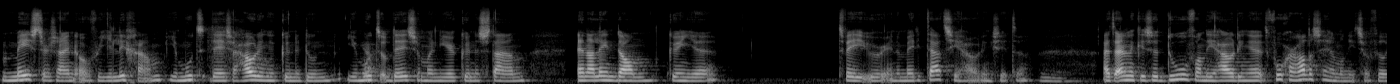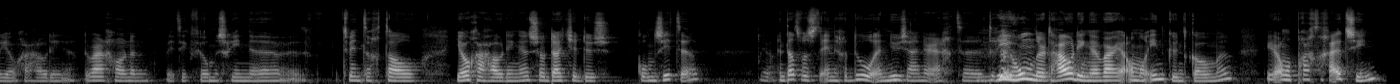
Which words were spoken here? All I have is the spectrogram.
meester zijn over je lichaam. Je moet deze houdingen kunnen doen. Je moet op deze manier kunnen staan. En alleen dan kun je twee uur in een meditatiehouding zitten. Hmm. Uiteindelijk is het doel van die houdingen. Vroeger hadden ze helemaal niet zoveel yoga-houdingen. Er waren gewoon een, weet ik veel, misschien uh, twintigtal yoga-houdingen, zodat je dus kon zitten. Ja. En dat was het enige doel. En nu zijn er echt uh, eh, 300 houdingen waar je allemaal in kunt komen, die er allemaal prachtig uitzien.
